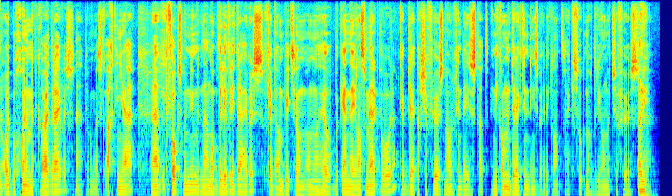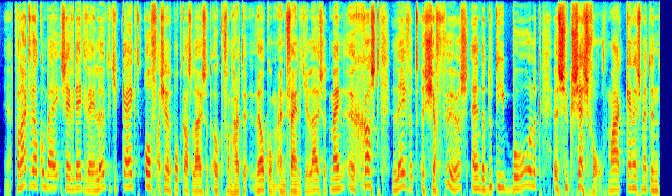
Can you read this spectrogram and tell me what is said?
ben ooit begonnen met car drivers. Nou, toen was ik 18 jaar. Nou, ik focus me nu met name op delivery drivers. Ik heb de ambitie om, om een heel bekend Nederlandse merk te worden. Ik heb 30 chauffeurs nodig in deze stad. En die komen direct in dienst bij de klant. Ik zoek nog 300 chauffeurs. Oei. Ja. Van harte welkom bij CVD TV. En leuk dat je kijkt of als je naar de podcast luistert, ook van harte welkom. En fijn dat je luistert. Mijn eh, gast levert eh, chauffeurs en dat doet hij behoorlijk eh, succesvol. Maak kennis met een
